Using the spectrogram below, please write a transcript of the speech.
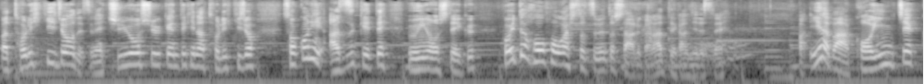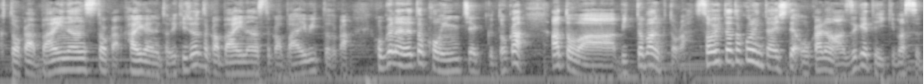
まあ、取引所ですね。中央集権的な取引所。そこに預けて運用していく。こういった方法が1つ目としてあるかなって感じですね。いわばコインチェックとかバイナンスとか海外の取引所とかバイナンスとかバイビットとか国内だとコインチェックとかあとはビットバンクとかそういったところに対してお金を預けていきます。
